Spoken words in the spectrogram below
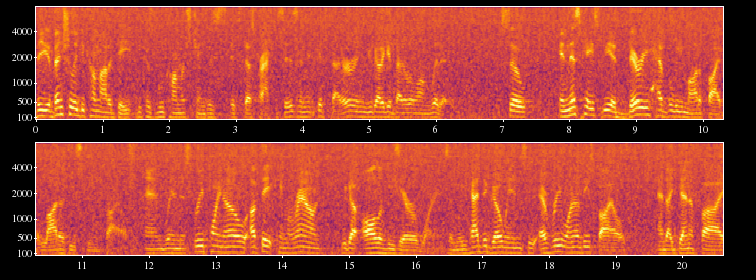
they eventually become out of date because WooCommerce changes its best practices and it gets better and you got to get better along with it. So in this case, we had very heavily modified a lot of these theme files. And when this 3.0 update came around, we got all of these error warnings. And we had to go into every one of these files and identify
